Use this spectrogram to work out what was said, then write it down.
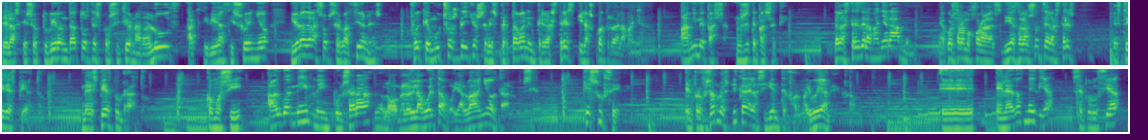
de las que se obtuvieron datos de exposición a la luz, actividad y sueño, y una de las observaciones fue que muchos de ellos se despertaban entre las 3 y las 4 de la mañana. A mí me pasa, no sé si te pasa a ti. A las 3 de la mañana me acuesto a lo mejor a las 10 o a las 11, a las 3 estoy despierto. Me despierto un rato. Como si algo en mí me impulsara, luego me doy la vuelta, voy al baño o tal, lo que sea. ¿Qué sucede? El profesor lo explica de la siguiente forma, y voy a leerlo. Eh, en la Edad Media se producía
